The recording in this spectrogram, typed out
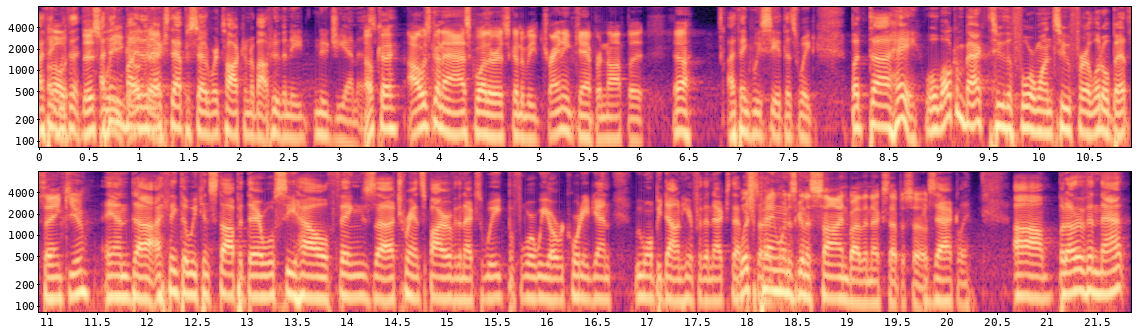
I think Oh, with the, this I think week, by the next episode we're talking about who the new GM is. okay. I was going to ask whether it's going to be training camp or not, but yeah. I think we see it this week. But uh, hey, well, welcome back to the four one two for a little bit. Thank you. And uh, I think that we can stop it there. We'll see how things uh, transpire over the next week before we are recording again. We won't be down here for the next episode. Which penguin is going to sign by the next episode? Exactly. Um, but other than that,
